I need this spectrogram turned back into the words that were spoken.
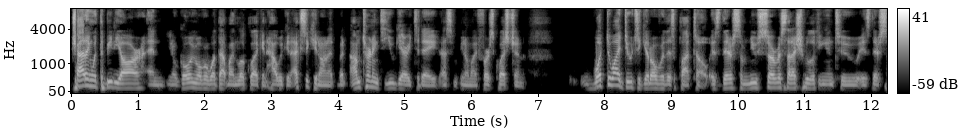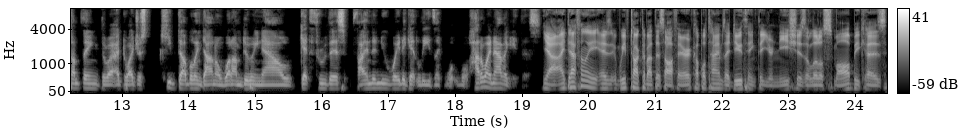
chatting with the BDR and you know going over what that might look like and how we can execute on it. But I'm turning to you, Gary, today as you know my first question. What do I do to get over this plateau? Is there some new service that I should be looking into? Is there something do I do I just keep doubling down on what I'm doing now? Get through this, find a new way to get leads. Like, wh- how do I navigate this? Yeah, I definitely, as we've talked about this off air a couple times, I do think that your niche is a little small because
